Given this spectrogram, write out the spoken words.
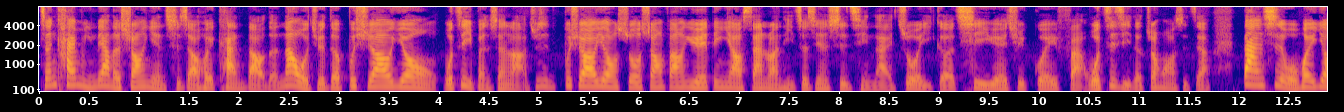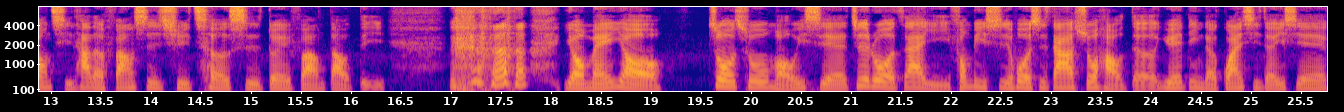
睁开明亮的双眼，迟早会看到的。那我觉得不需要用我自己本身啦，就是不需要用说双方约定要删软体这件事情来做一个契约去规范。我自己的状况是这样，但是我会用其他的方式去测试对方到底 有没有做出某一些，就是如果在以封闭式或者是大家说好的约定的关系的一些。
